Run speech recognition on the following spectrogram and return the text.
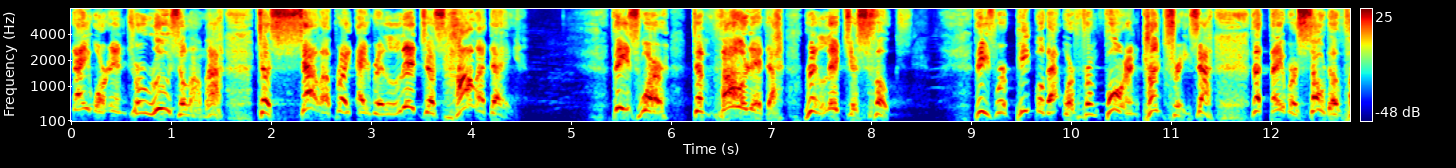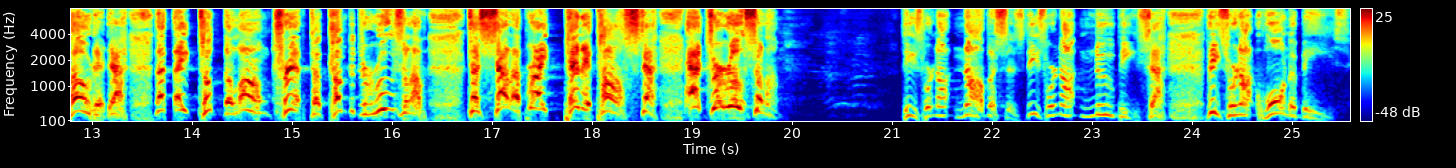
they were in Jerusalem uh, to celebrate a religious holiday. These were devoted religious folks. These were people that were from foreign countries uh, that they were so devoted uh, that they took the long trip to come to Jerusalem to celebrate Pentecost uh, at Jerusalem. These were not novices. These were not newbies. Uh, these were not wannabes.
